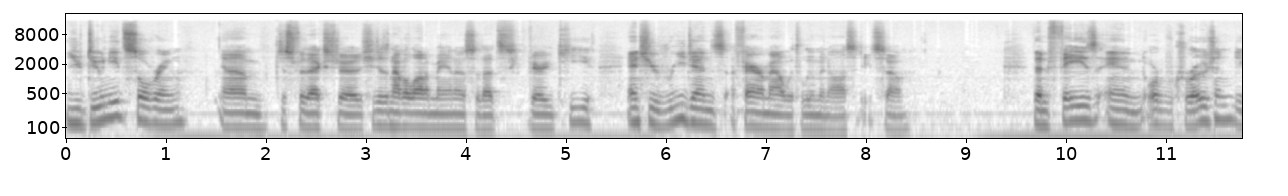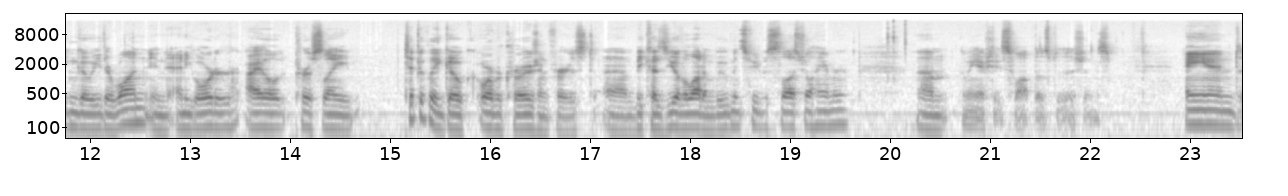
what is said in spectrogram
You do need Soul Ring, um, just for the extra. She doesn't have a lot of mana, so that's very key. And she regens a fair amount with Luminosity, so then Phase and Orb of Corrosion, you can go either one in any order. I'll personally typically go Orb of Corrosion first um, because you have a lot of movement speed with Celestial Hammer. Um, let me actually swap those positions. And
